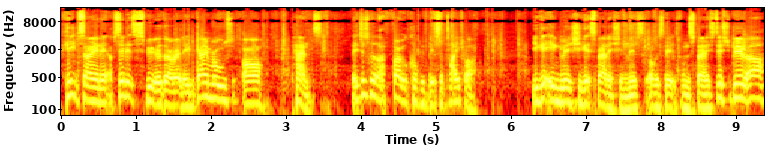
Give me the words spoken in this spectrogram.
keep saying it. I've said it to Disputer directly. The game rules are pants. They just look like photocopied bits of paper. You get English, you get Spanish in this. Obviously, it's from the Spanish distributor.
